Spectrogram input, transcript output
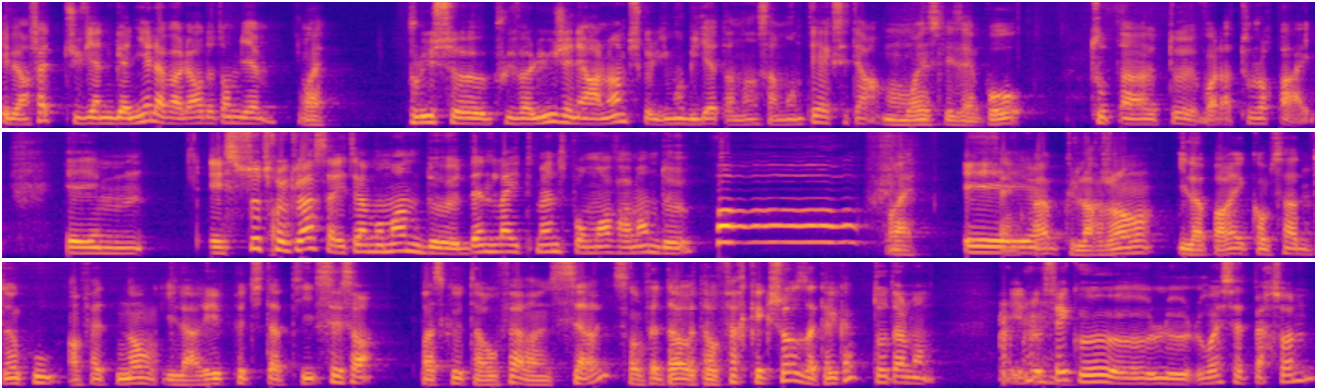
et bien en fait, tu viens de gagner la valeur de ton bien. Ouais. Plus euh, plus-value généralement, puisque l'immobilier a tendance à monter, etc Moins les impôts. tout te- voilà, toujours pareil. Et hum, Et ce truc-là, ça a été un moment de d'enlightenment pour moi, vraiment de. Oh Ouais. C'est incroyable que l'argent, il apparaît comme ça d'un coup. En fait, non, il arrive petit à petit c'est ça, parce que tu as offert un service. En fait, tu as, offert quelque chose à quelqu'un. totalement. Et le fait que euh, le, ouais, cette personne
